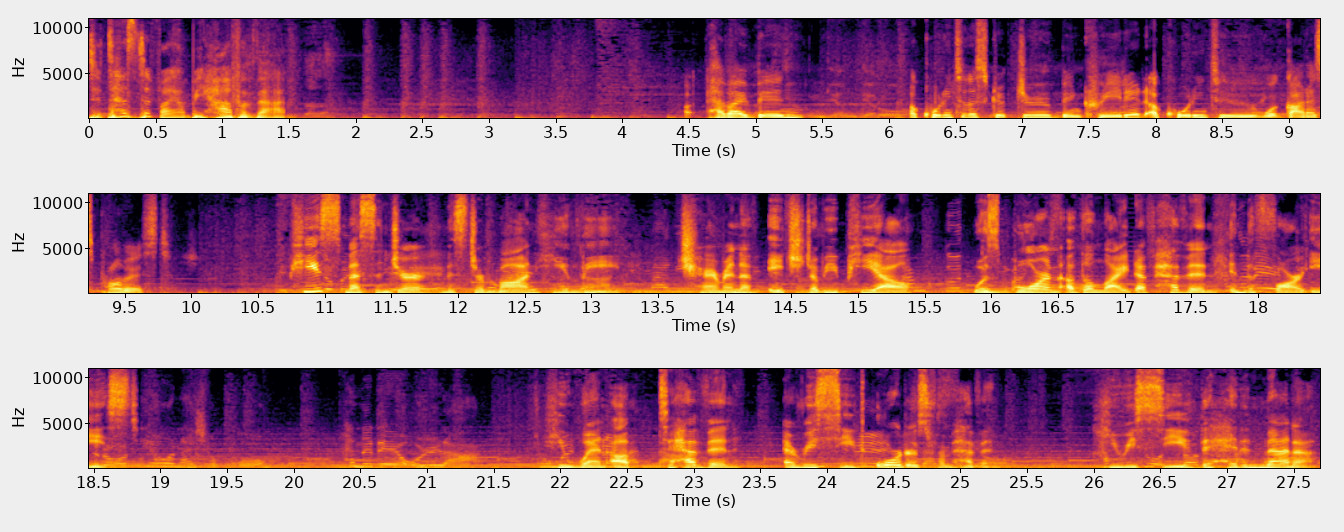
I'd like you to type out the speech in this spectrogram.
to testify on behalf of that. Have I been, according to the scripture, been created according to what God has promised? Peace Messenger Mr. Man Hee Lee, chairman of HWPL, was born of the light of heaven in the Far East. He went up to heaven and received orders from heaven. He received the hidden manna,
